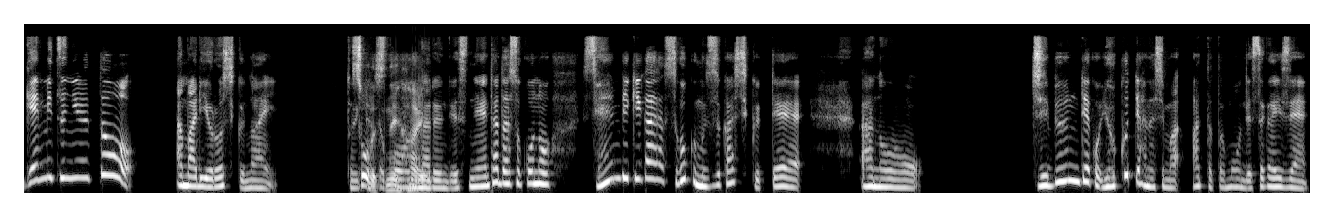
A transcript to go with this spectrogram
厳密に言うと、あまりよろしくないというですころになるんですね。ただそこの線引きがすごく難しくて、あの、自分でこう欲って話もあったと思うんですが、以前、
